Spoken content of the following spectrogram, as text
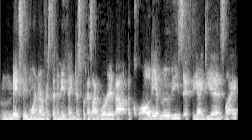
makes me more nervous than anything, just because I worry about the quality of movies. If the idea is like,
